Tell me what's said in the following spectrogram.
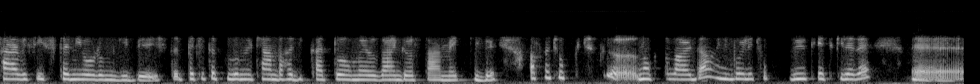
servisi istemiyorum gibi. işte peçete kullanırken daha dikkatli olmaya özen göstermek gibi. Aslında çok küçük e, noktalarda hani böyle çok büyük etkilere e,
